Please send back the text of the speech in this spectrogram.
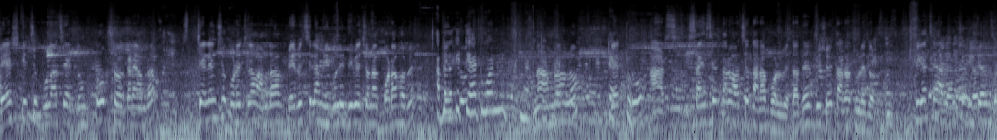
বেশ কিছু ভুল আছে একদম খুব সহকারে আমরা চ্যালেঞ্জও করেছিলাম আমরা ভেবেছিলাম এগুলি বিবেচনা করা হবে। আপনারা কি কিন্তু- ট্যাট ওয়ান না আমরা হলো টেট টু? আর্টস সায়েন্সের তারা আছে তারা বলবে তাদের বিষয়ে তারা তুলে ধরবে। ঠিক আছে আর কিছু বিষয় আছে?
